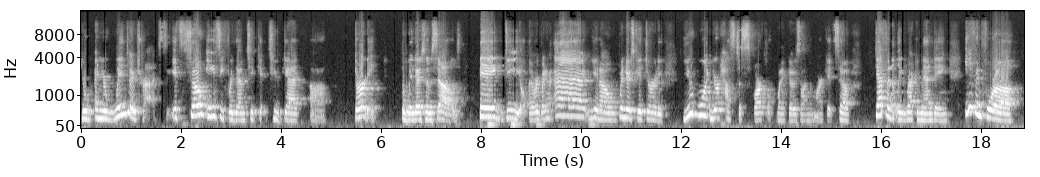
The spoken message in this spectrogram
your and your window tracks. It's so easy for them to get to get uh, dirty. The windows themselves, big deal. Everybody, ah, you know, windows get dirty. You want your house to sparkle when it goes on the market. So definitely recommending, even for a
